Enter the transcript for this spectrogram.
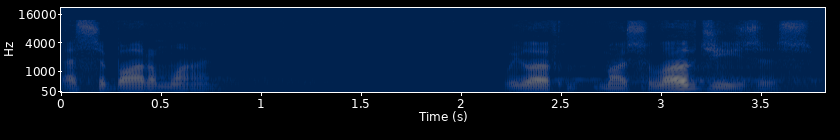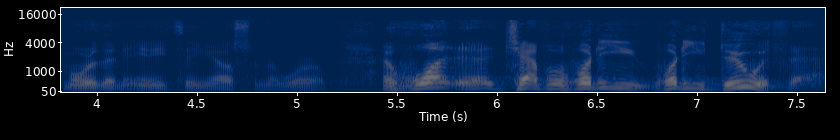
That's the bottom line. We love, must love Jesus more than anything else in the world. And what, uh, chaplain, what do you what do you do with that?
